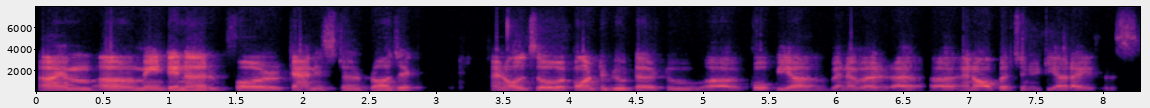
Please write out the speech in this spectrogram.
I'm a maintainer for Kanister project and also a contributor to uh, Kopia whenever an opportunity arises.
